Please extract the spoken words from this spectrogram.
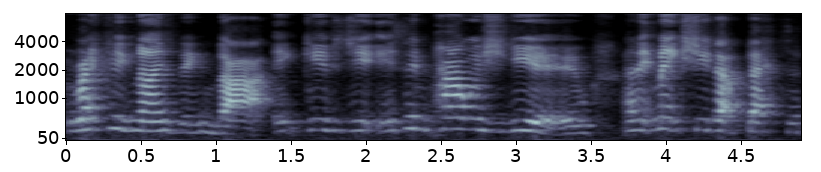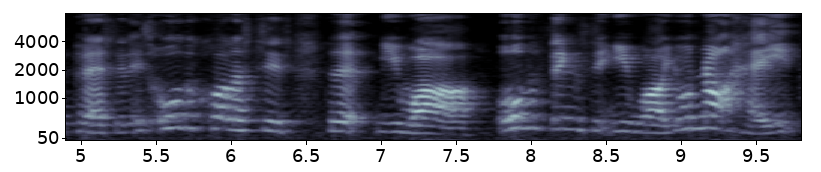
recognizing that it gives you it empowers you and it makes you that better person it's all the qualities that you are all the things that you are you're not hate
